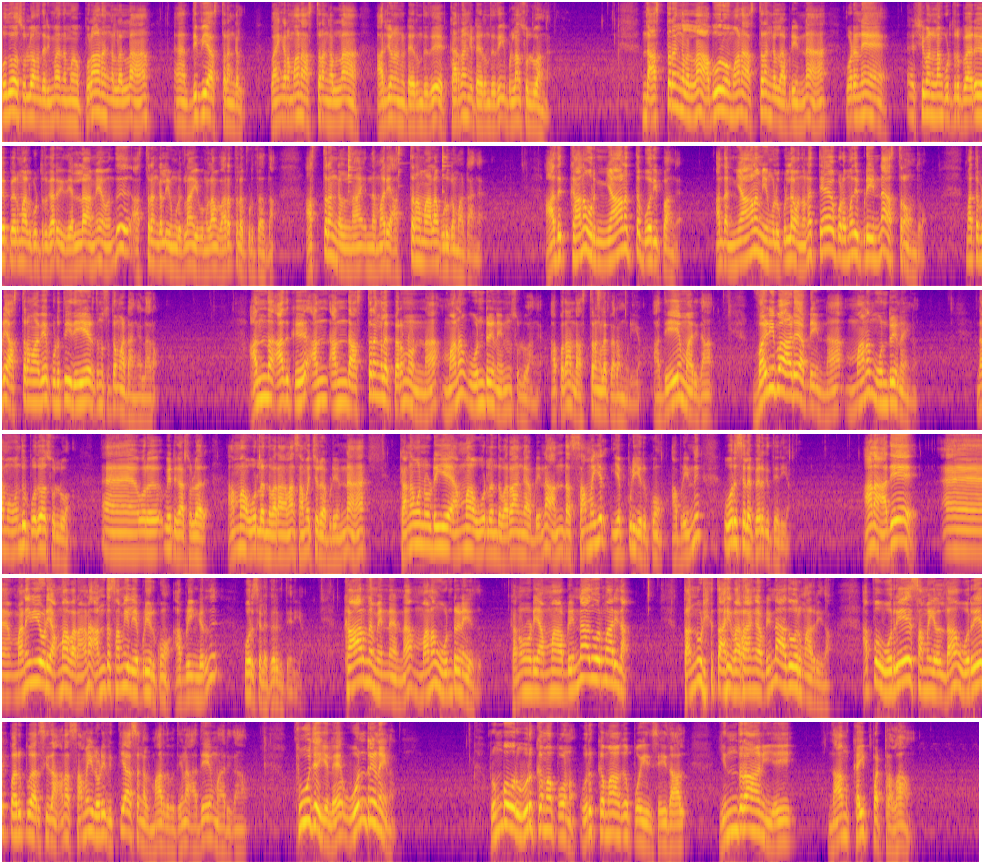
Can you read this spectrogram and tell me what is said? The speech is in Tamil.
பொதுவாக சொல்லுவாங்க தெரியுமா? நம்ம புராணங்கள்லாம் திவ்ய அஸ்திரங்கள் பயங்கரமான அஸ்திரங்கள்லாம் அர்ஜுனன்கிட்ட இருந்தது கர்ணங்கிட்ட இருந்தது இப்படிலாம் சொல்லுவாங்க. இந்த அஸ்திரங்கள் எல்லாம் அபூர்வமான அஸ்திரங்கள் அப்படின்னா உடனே சிவன்லாம் கொடுத்துருப்பாரு பெருமாள் கொடுத்துருக்காரு இது எல்லாமே வந்து அஸ்திரங்கள் இவங்களுக்குலாம் இவங்கெல்லாம் வரத்தில் கொடுத்தது தான். அஸ்திரங்கள்னா இந்த மாதிரி அஸ்திரமாலாம் கொடுக்க மாட்டாங்க. அதுக்கான ஒரு ஞானத்தை போதிப்பாங்க. அந்த ஞானம் இவங்களுக்குள்ளே வந்தோடனே தேவைப்படும் போது இப்படின்னா அஸ்திரம் வந்துடும் மற்றபடி அஸ்திரமாகவே கொடுத்து இதையே எடுத்துன்னு சுத்த மாட்டாங்க எல்லாரும். அந்த அதுக்கு அந் அந்த அஸ்திரங்களை பெறணும்னா மனம் ஒன்றிணைன்னு சொல்லுவாங்க. அப்போ தான் அந்த அஸ்திரங்களை பெற முடியும். அதே மாதிரி தான் வழிபாடு அப்படின்னா மனம் ஒன்றிணையணும். நம்ம வந்து பொதுவாக சொல்லுவோம். ஒரு வீட்டுக்கார் சொல்லுவார் அம்மா ஊர்லேருந்து வராங்களாம் சமைச்சிரு அப்படின்னா கணவனுடைய அம்மா ஊர்லேருந்து வராங்க அப்படின்னா அந்த சமையல் எப்படி இருக்கும் அப்படின்னு ஒரு சில பேருக்கு தெரியும். ஆனால் அதே மனைவியோடைய அம்மா வராங்கன்னா அந்த சமையல் எப்படி இருக்கும் அப்படிங்கிறது ஒரு சில பேருக்கு தெரியும். காரணம் என்னன்னா மனம் ஒன்றிணையுது. கணவனுடைய அம்மா அப்படின்னா அது ஒரு மாதிரி தான் தன்னுடைய தாய் வராங்க அப்படின்னா அது ஒரு மாதிரி தான் அப்போ ஒரே சமையல் தான் ஒரே பருப்பு அரிசி தான் ஆனால் சமையலுடைய வித்தியாசங்கள் மாறுது பார்த்திங்கன்னா அதே மாதிரி தான் பூஜையில் ஒன்றிணையணும். ரொம்ப ஒரு உருக்கமாக போகணும். உருக்கமாக போய் செய்தால் இந்திராணியை நாம் கைப்பற்றலாம்.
